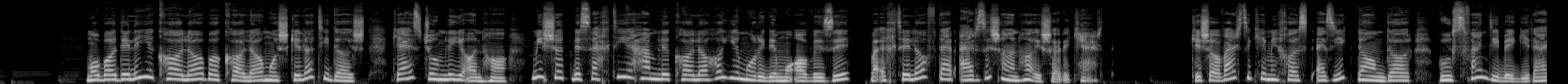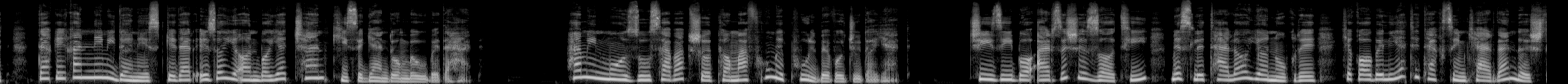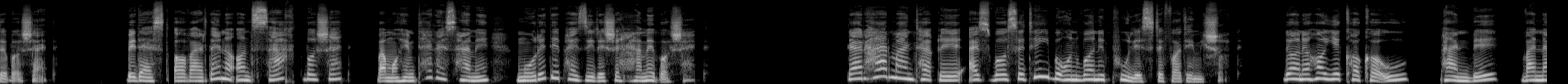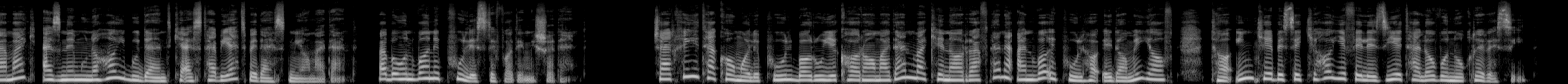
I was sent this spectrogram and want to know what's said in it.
مبادله کالا با کالا مشکلاتی داشت که از جمله آنها می‌شد به سختی حمل کالاهای مورد معاوضه و اختلاف در ارزش آنها اشاره کرد. کشاورزی که می‌خواست از یک دامدار گوسفندی بگیرد دقیقا نمی‌دانست که در ازای آن باید چند کیسه گندم به او بدهد. همین موضوع سبب شد تا مفهوم پول به وجود آید. چیزی با ارزش ذاتی مثل طلا یا نقره که قابلیت تقسیم کردن داشته باشد. به دست آوردن آن سخت باشد و مهمتر از همه مورد پذیرش همه باشد. در هر منطقه از واسطه‌ای به عنوان پول استفاده می‌شد. دانه های کاکائو، پنبه و نمک از نمونه هایی بودند که از طبیعت به دست می آمدند و به عنوان پول استفاده می شدند. چرخه تکامل پول با روی کار آمدن و کنار رفتن انواع پولها ادامه یافت تا اینکه به سکه های فلزی طلا و نقره رسید.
